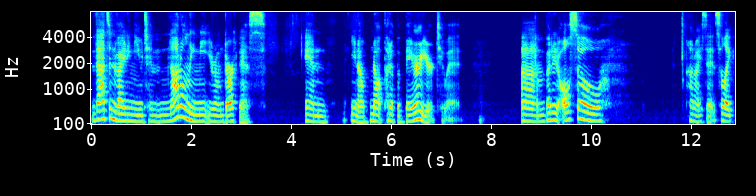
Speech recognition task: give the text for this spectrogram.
that's inviting you to not only meet your own darkness and, you know, not put up a barrier to it, um, but it also, how do I say it? So, like,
